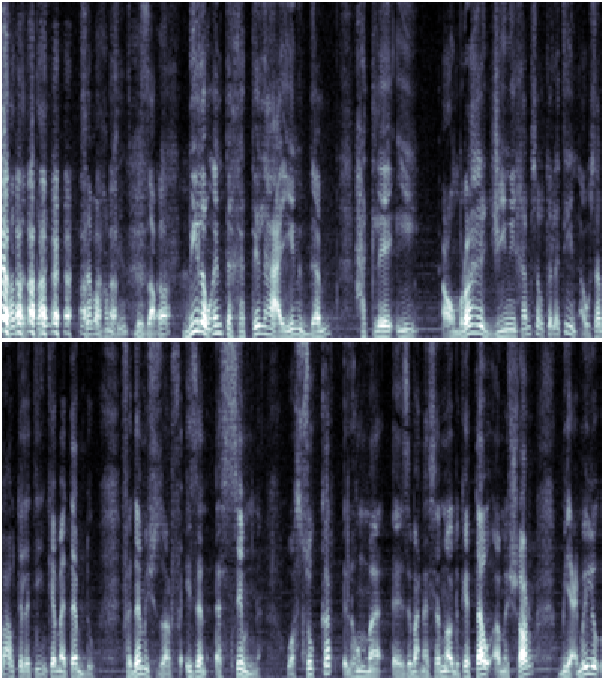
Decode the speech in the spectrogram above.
اتفضل. طيب 57 بالظبط. دي لو انت خدت لها عينه دم هتلاقي عمرها الجيني 35 أو 37 كما تبدو. فده مش ظرف. اذا السمنه والسكر اللي هم زي ما إحنا سميناهم قبل كده توأم الشر بيعملوا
